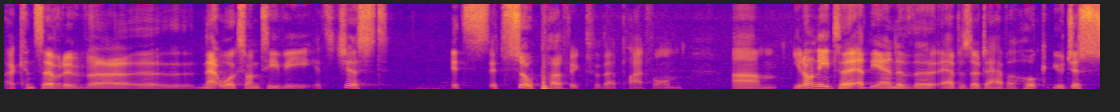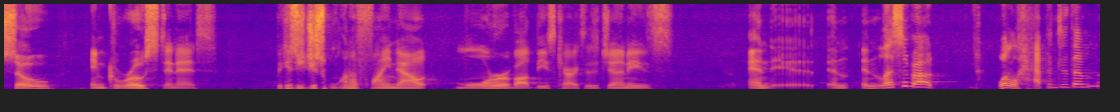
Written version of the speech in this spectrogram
uh, conservative uh, uh, networks on TV. It's just, it's it's so perfect for that platform. Um, you don't need to at the end of the episode to have a hook. You're just so engrossed in it because you just want to find out more about these characters' journeys, and and and less about what'll happen to them,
